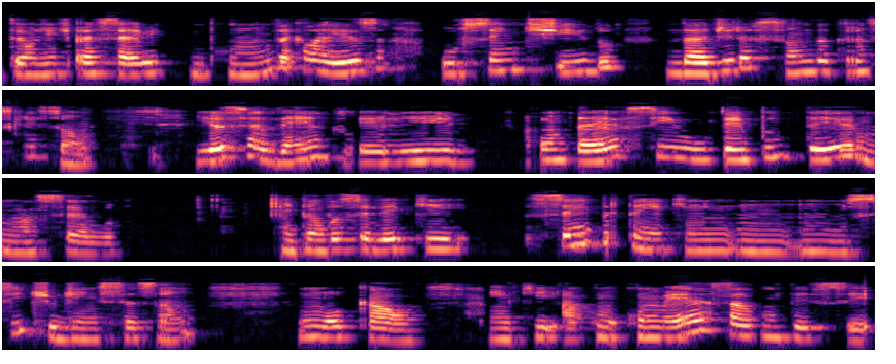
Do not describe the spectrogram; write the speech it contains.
Então a gente percebe com muita clareza o sentido da direção da transcrição. E esse evento ele acontece o tempo inteiro na célula. Então você vê que sempre tem aqui um, um, um sítio de iniciação, um local em que a, começa a acontecer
